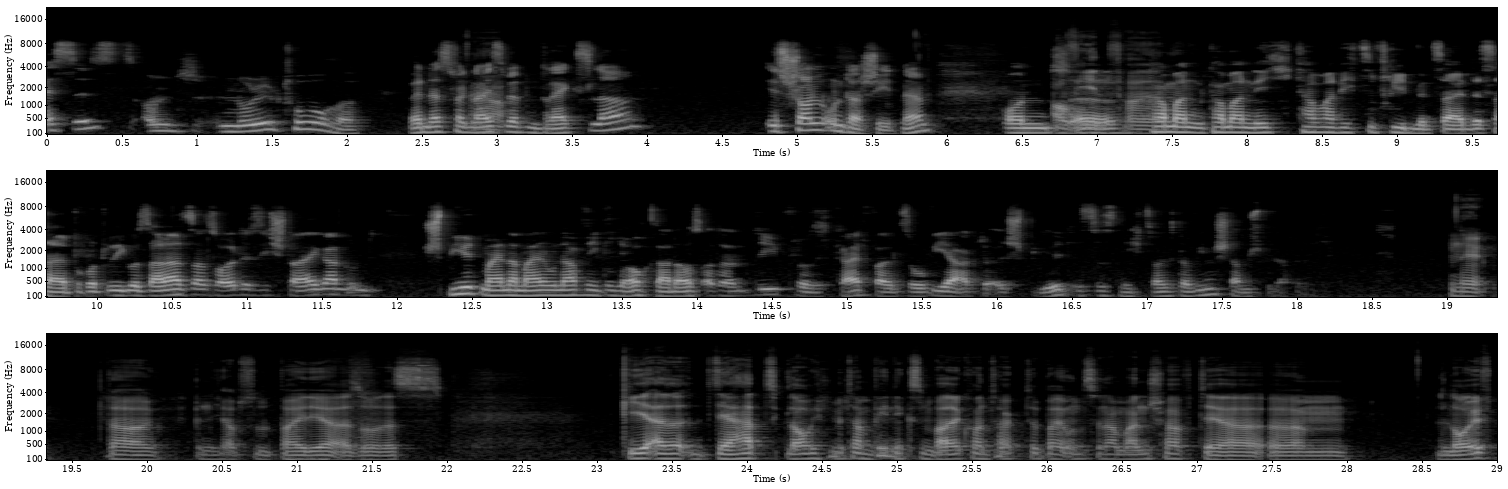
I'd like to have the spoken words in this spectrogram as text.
Assists und null Tore. Wenn das vergleichst ja. mit einem Drexler, ist schon ein Unterschied, ne? Und Auf jeden äh, Fall. Kann, man, kann, man nicht, kann man nicht zufrieden mit sein. Deshalb, Rodrigo Salazar sollte sich steigern und spielt meiner Meinung nach wirklich auch gerade aus Alternativlosigkeit, weil so wie er aktuell spielt, ist es nicht zwangsläufig ein Stammspieler für mich. Nee, da bin ich absolut bei dir. Also das geht, also der hat, glaube ich, mit am wenigsten Ballkontakte bei uns in der Mannschaft. Der ähm, läuft,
